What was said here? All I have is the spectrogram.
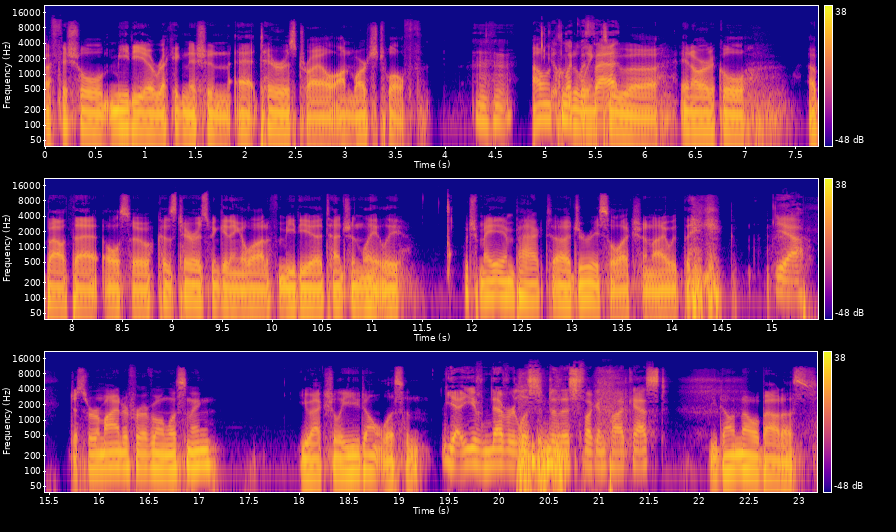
official media recognition at terrorist trial on March 12th. I'll include a link to uh, an article about that also because terror's been getting a lot of media attention lately, which may impact uh, jury selection. I would think. yeah, Just a reminder for everyone listening: you actually you don't listen. yeah. You've never listened to this fucking podcast. You don't know about us.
